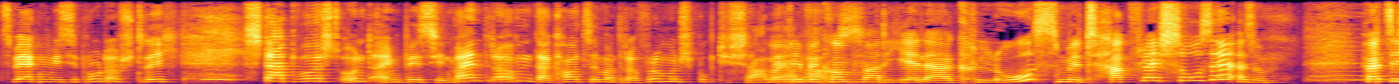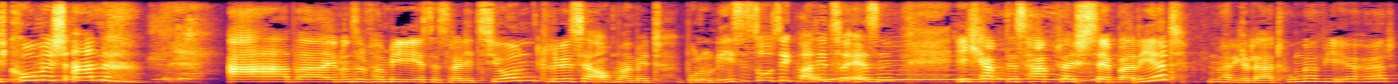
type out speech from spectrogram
Zwergenwiese Brotaufstrich, Stadtwurst und ein bisschen Weintrauben. Da kaut sie immer drauf rum und spuckt die Schale Heute bekommt aus. Mariella Kloß mit Hackfleischsoße. Also hört sich komisch an, aber in unserer Familie ist es Tradition, Klöße auch mal mit Bolognese-Soße quasi zu essen. Ich habe das Hackfleisch separiert. Mariella hat Hunger, wie ihr hört.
